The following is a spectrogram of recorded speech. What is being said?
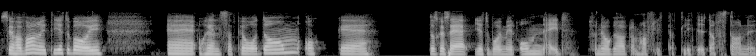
Så jag har varit i Göteborg eh, och hälsat på dem och eh, då ska jag säga Göteborg med omnejd. För några av dem har flyttat lite utanför stan nu.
